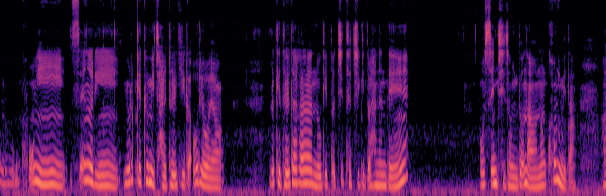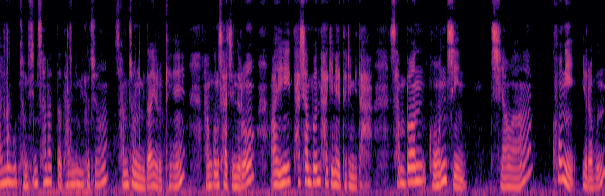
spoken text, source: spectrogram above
여러분 콩이 생얼이 이렇게 금이 잘 들기가 어려워요. 이렇게 들다가 녹이 또 짙어지기도 하는데 5cm 정도 나오는 콩입니다 아유 정신 사납다 당님이. 그죠? 3종입니다 이렇게. 항공사진으로. 아이 다시 한번 확인해 드립니다. 3번 곤진 치아와 콩이 여러분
